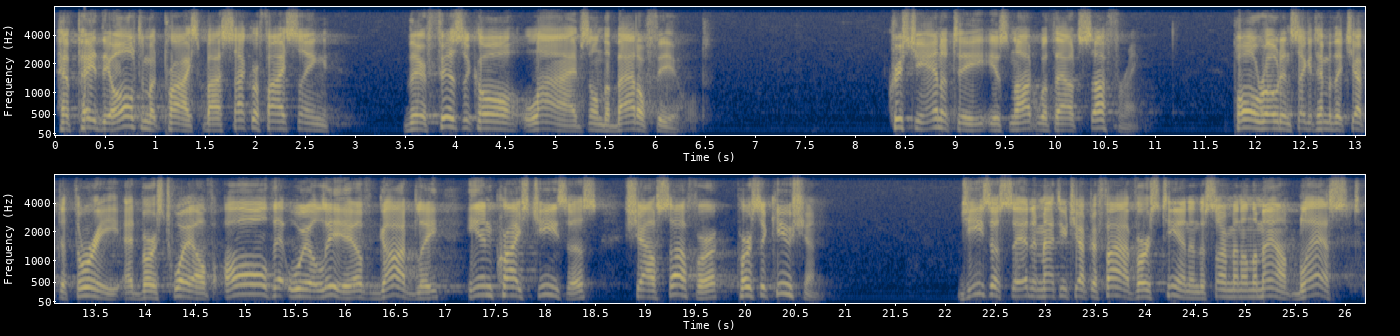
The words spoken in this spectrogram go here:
have paid the ultimate price by sacrificing their physical lives on the battlefield. Christianity is not without suffering. Paul wrote in 2 Timothy chapter 3 at verse 12, all that will live godly in Christ Jesus shall suffer persecution. Jesus said in Matthew chapter 5 verse 10 in the Sermon on the Mount, blessed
